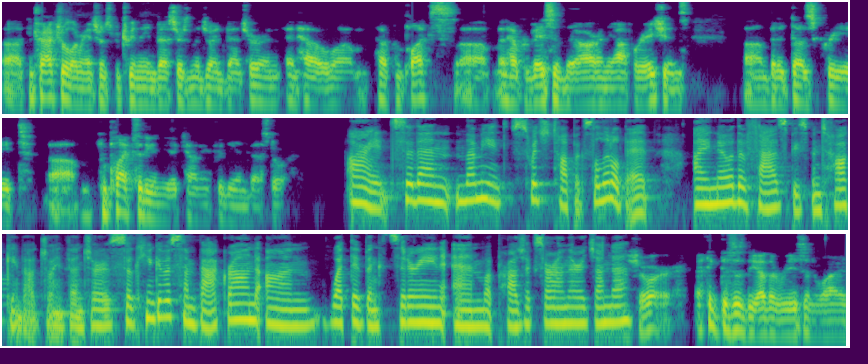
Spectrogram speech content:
uh, contractual arrangements between the investors and the joint venture and, and how um, how complex um, and how pervasive they are in the operations. Um, but it does create um, complexity in the accounting for the investor. All right. So then let me switch topics a little bit. I know the FASB's been talking about joint ventures. So can you give us some background on what they've been considering and what projects are on their agenda? Sure. I think this is the other reason why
